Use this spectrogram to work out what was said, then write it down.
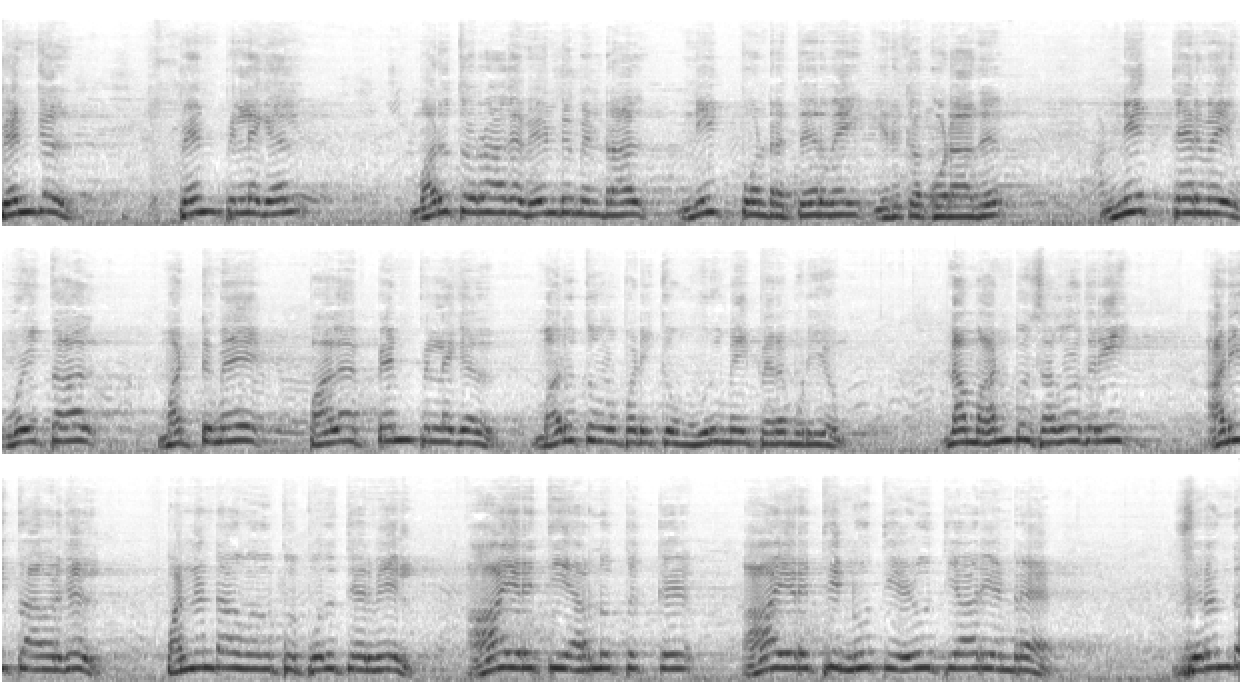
பெண்கள் பெண் பிள்ளைகள் மருத்துவராக வேண்டும் என்றால் நீட் போன்ற தேர்வை இருக்கக்கூடாது நீட் தேர்வை ஒழித்தால் மட்டுமே பல பெண் பிள்ளைகள் மருத்துவம் படிக்கும் உரிமை பெற முடியும். நம் அன்பு சகோதரி அனிதா அவர்கள் பன்னெண்டாம் வகுப்பு பொதுத் தேர்வில் ஆயிரத்தி இருநூத்துக்கு ஆயிரத்தி நூத்தி எழுபத்தி ஆறு என்ற சிறந்த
